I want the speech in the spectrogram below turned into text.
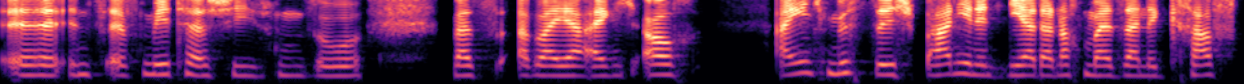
äh, ins Elfmeterschießen so, was aber ja eigentlich auch eigentlich müsste Spanien ja dann nochmal seine Kraft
